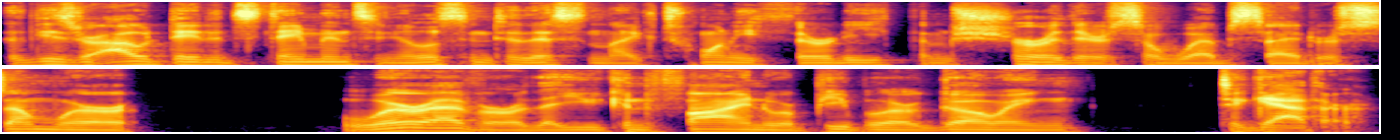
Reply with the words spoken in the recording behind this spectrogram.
these are outdated statements and you're listening to this in like 2030. I'm sure there's a website or somewhere, wherever that you can find where people are going to gather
